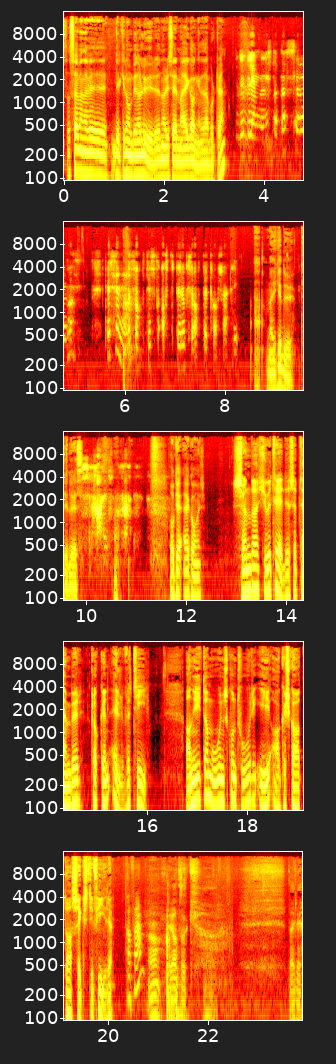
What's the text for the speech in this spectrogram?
Så, så jeg mener, Vil ikke noen begynne å lure når de ser meg i gangene der borte? Du glemmer visst at det er søndag. Det hender faktisk at byråkrater tar seg fri. Nei, men ikke du, tydeligvis. Nei, nei. Ok, jeg kommer. Søndag 23. september klokken 11.10. Anita Moens kontor i Akersgata 64. Kaffe? Ja, ja, takk. Deilig.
